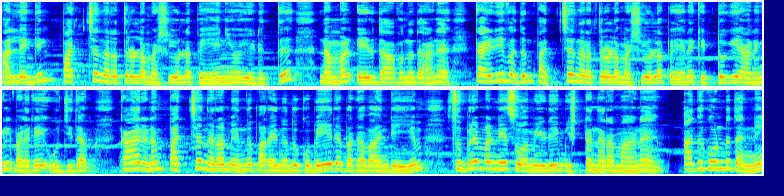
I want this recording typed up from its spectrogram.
അല്ലെങ്കിൽ പച്ച നിറത്തിലുള്ള മഷിയുള്ള പേനയോ എടുത്ത് നമ്മൾ എഴുതാവുന്നതാണ്. കഴിവതും പച്ച നിറത്തിലുള്ള മഷിയുള്ള പേന കിട്ടുകയാണെങ്കിൽ വളരെ ഉചിതം. കാരണം പച്ച നിറം എന്ന് പറയുന്നത് കുബേര ഭഗവാന്റെയും സുബ്രഹ്മണ്യ സ്വാമിയുടെയും ഇഷ്ടനിറമാണ്. അതുകൊണ്ട് തന്നെ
